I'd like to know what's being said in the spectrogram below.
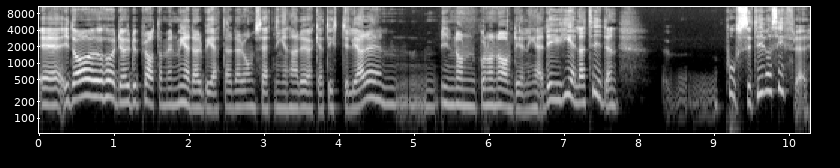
eh, idag hörde jag hur du pratade med en medarbetare där omsättningen hade ökat ytterligare mm, i någon, på någon avdelning här. Det är ju hela tiden positiva siffror.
